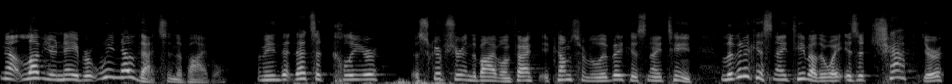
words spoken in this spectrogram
Now, love your neighbor, we know that's in the Bible. I mean, that, that's a clear a scripture in the Bible. In fact, it comes from Leviticus 19. Leviticus 19, by the way, is a chapter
